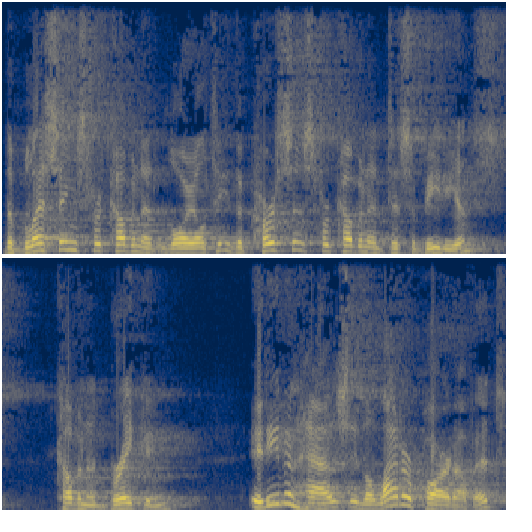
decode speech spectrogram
the blessings for covenant loyalty, the curses for covenant disobedience, covenant breaking. It even has, in the latter part of it,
